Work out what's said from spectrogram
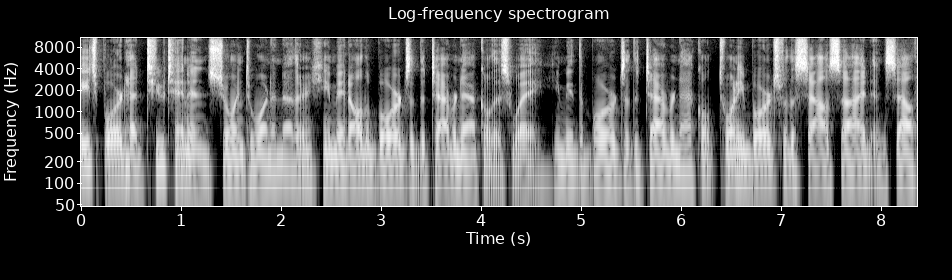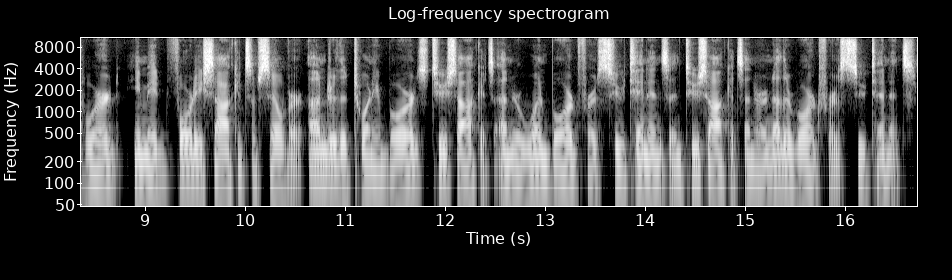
Each board had two tenons joined to one another. He made all the boards of the tabernacle this way. He made the boards of the tabernacle, 20 boards for the south side and southward. He made 40 sockets of silver under the 20 boards, two sockets under one board for its two tenons, and two sockets under another board for its two tenons.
